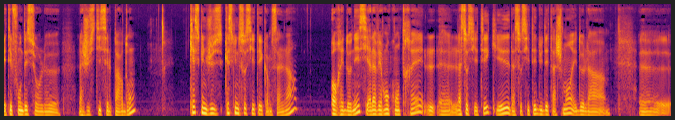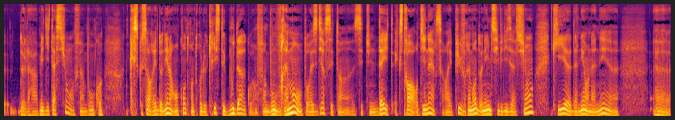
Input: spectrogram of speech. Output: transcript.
était fondée sur la justice et le pardon? Qu'est-ce qu'une qu'est-ce qu'une société comme celle-là aurait donné si elle avait rencontré la société qui est la société du détachement et de la euh, de la méditation. Enfin bon, qu'est-ce que ça aurait donné la rencontre entre le Christ et Bouddha quoi? Enfin bon, vraiment, on pourrait se dire c'est un c'est une date extraordinaire. Ça aurait pu vraiment donner une civilisation qui euh, d'année en année, euh, euh,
